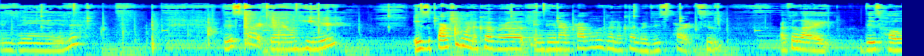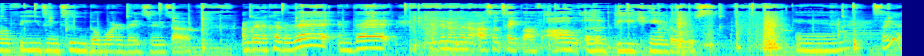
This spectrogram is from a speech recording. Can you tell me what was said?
And then this part down here is the part you want to cover up. And then I'm probably going to cover this part too. I feel like this hole feeds into the water basin. So I'm gonna cover that and that. And then I'm gonna also tape off all of the handles. And so yeah,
